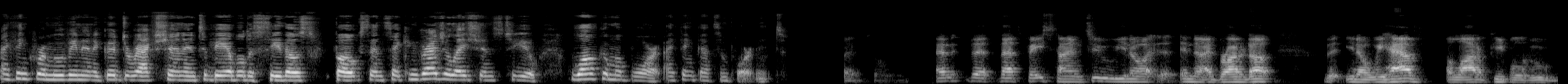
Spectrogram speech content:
I think we're moving in a good direction and to be able to see those folks and say congratulations to you. Welcome aboard. I think that's important. And that that FaceTime too, you know, and I brought it up that you know, we have a lot of people who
